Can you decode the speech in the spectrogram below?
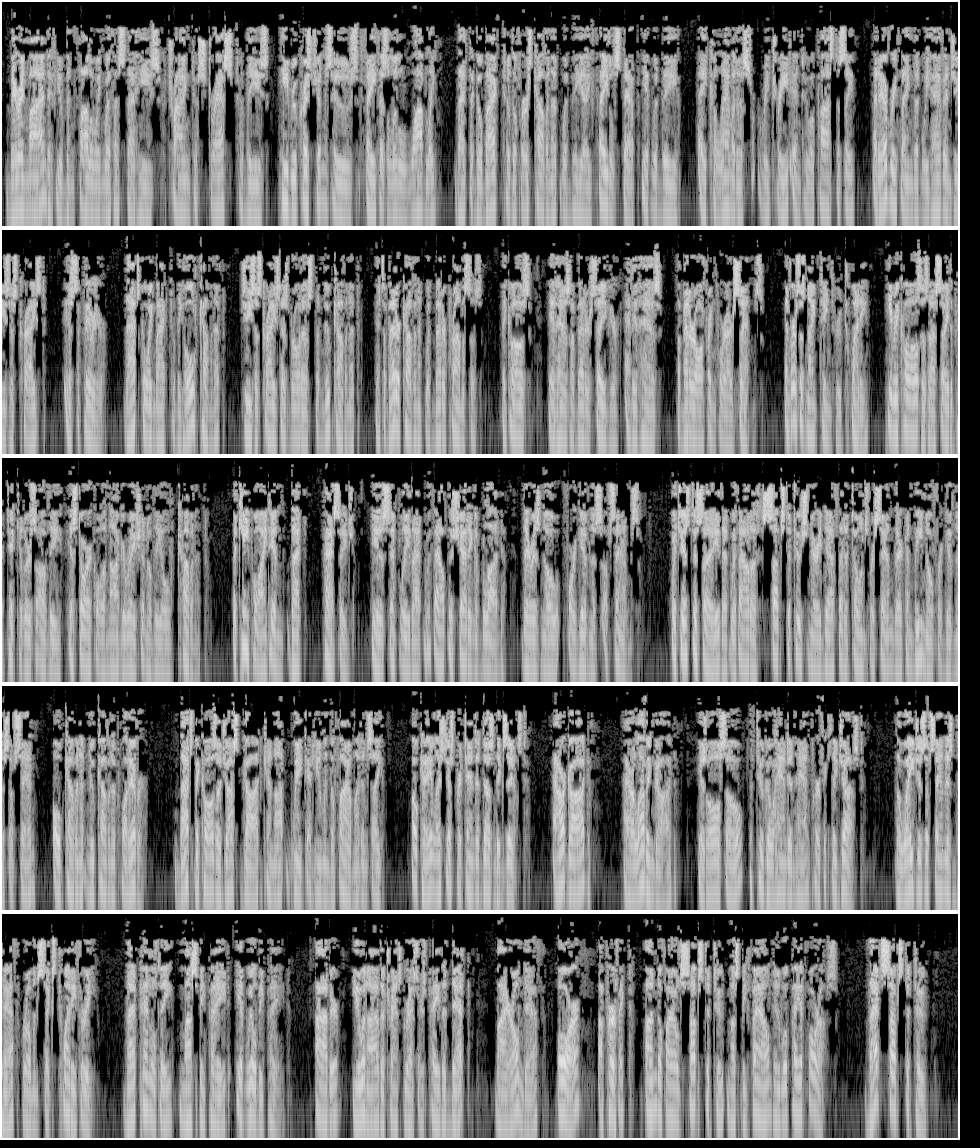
Bear in mind, if you've been following with us, that he's trying to stress to these Hebrew Christians whose faith is a little wobbly that to go back to the first covenant would be a fatal step. It would be a calamitous retreat into apostasy, that everything that we have in Jesus Christ is superior. That's going back to the old covenant. Jesus Christ has brought us the new covenant. It's a better covenant with better promises because it has a better Savior, and it has a better offering for our sins. In verses 19 through 20, he recalls, as I say, the particulars of the historical inauguration of the Old Covenant. The key point in that passage is simply that without the shedding of blood, there is no forgiveness of sins. Which is to say that without a substitutionary death that atones for sin, there can be no forgiveness of sin. Old Covenant, New Covenant, whatever. That's because a just God cannot wink at human defilement and say, okay, let's just pretend it doesn't exist. Our God, our loving God, is also, the two go hand in hand, perfectly just. The wages of sin is death, Romans 6:23. That penalty must be paid, it will be paid. Either you and I, the transgressors, pay the debt by our own death, or a perfect, undefiled substitute must be found who will pay it for us. That substitute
